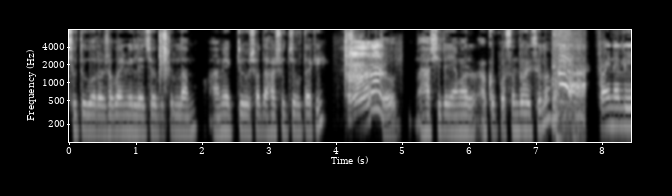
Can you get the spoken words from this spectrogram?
ছোট বড় সবাই মিলে ছবি তুললাম। আমি একটু সদা হাস্যোজ্জ্বল থাকি। তো হাসিটাই আমার খুব পছন্দ হয়েছিল। ফাইনালি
